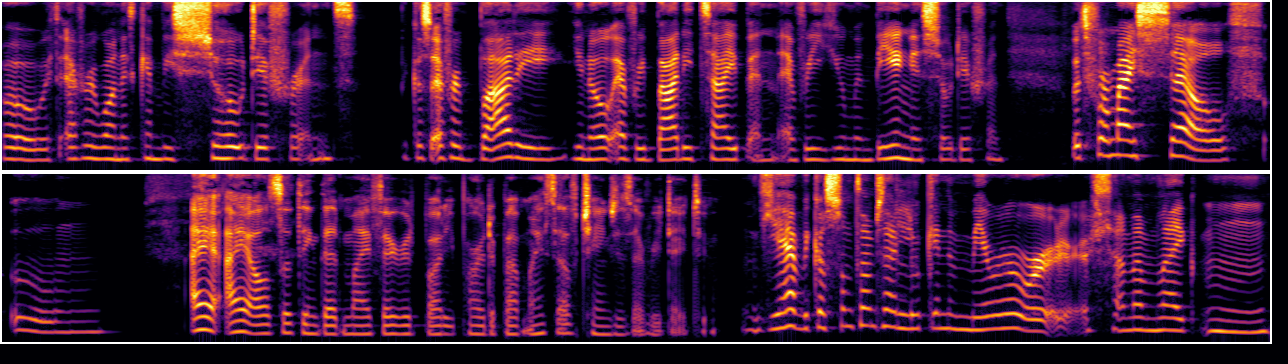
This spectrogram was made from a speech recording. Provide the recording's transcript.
Oh, with everyone, it can be so different because every body, you know, every body type and every human being is so different. But for myself, um, I I also think that my favorite body part about myself changes every day too. Yeah, because sometimes I look in the mirror or and I'm like, mm,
